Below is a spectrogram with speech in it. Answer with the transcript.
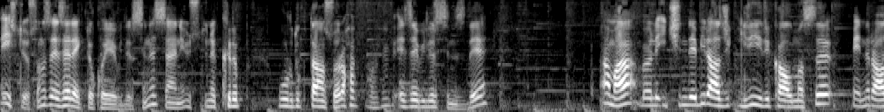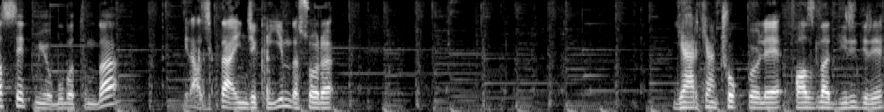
Ve istiyorsanız ezerek de koyabilirsiniz. Yani üstüne kırıp vurduktan sonra hafif hafif ezebilirsiniz diye. Ama böyle içinde birazcık iri iri kalması beni rahatsız etmiyor bu batımda. Birazcık daha ince kıyayım da sonra yerken çok böyle fazla diri diri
